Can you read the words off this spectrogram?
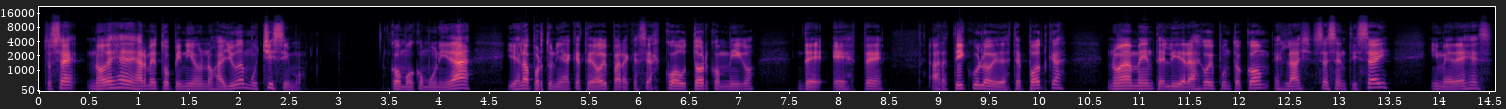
Entonces, no dejes de dejarme tu opinión, nos ayuda muchísimo como comunidad y es la oportunidad que te doy para que seas coautor conmigo de este artículo y de este podcast. Nuevamente, liderazgoy.com slash 66 y me dejes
